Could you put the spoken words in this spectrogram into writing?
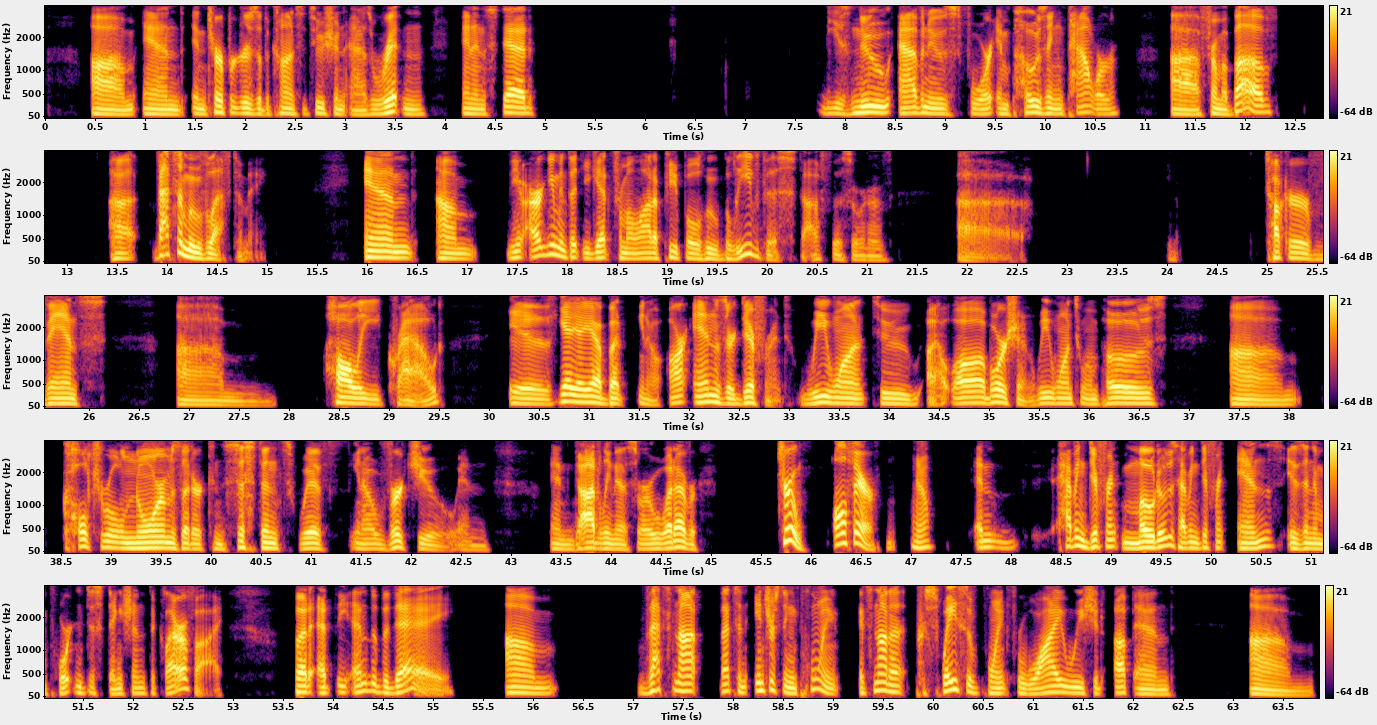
um, and interpreters of the Constitution as written, and instead these new avenues for imposing power uh, from above, uh, that's a move left to me. And um, the argument that you get from a lot of people who believe this stuff, the sort of uh, Tucker Vance, um, Hawley crowd, is yeah, yeah, yeah. But you know, our ends are different. We want to outlaw abortion. We want to impose um, cultural norms that are consistent with you know virtue and and godliness or whatever. True, all fair. You know, and having different motives, having different ends, is an important distinction to clarify. But at the end of the day, um, that's not that's an interesting point it's not a persuasive point for why we should upend um,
